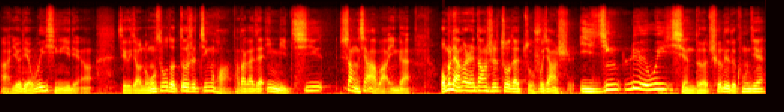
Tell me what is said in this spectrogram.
啊有点微型一点啊，这个叫浓缩的都是精华，他大概在一米七上下吧，应该。我们两个人当时坐在主副驾驶，已经略微显得车内的空间，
